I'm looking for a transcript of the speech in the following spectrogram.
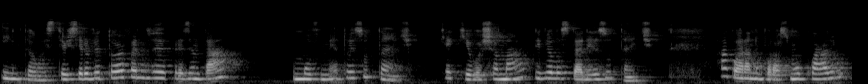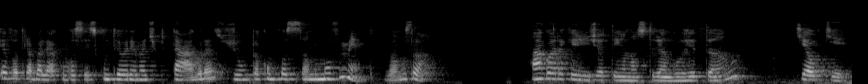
Então, esse terceiro vetor vai nos representar o movimento resultante, que aqui eu vou chamar de velocidade resultante. Agora, no próximo quadro, eu vou trabalhar com vocês com o Teorema de Pitágoras junto à composição do movimento. Vamos lá! Agora que a gente já tem o nosso triângulo retângulo, que é o que?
